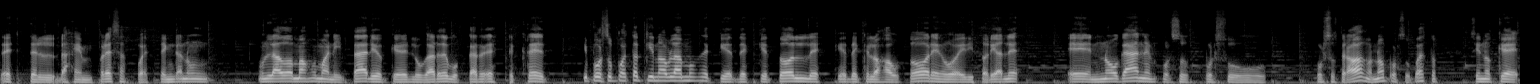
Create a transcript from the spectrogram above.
este, las empresas pues tengan un, un, lado más humanitario que en lugar de buscar este crédito. Y por supuesto aquí no hablamos de que, de que, todo de que, los autores o editoriales eh, no ganen por su, por su, por sus trabajos, ¿no? Por supuesto, sino que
